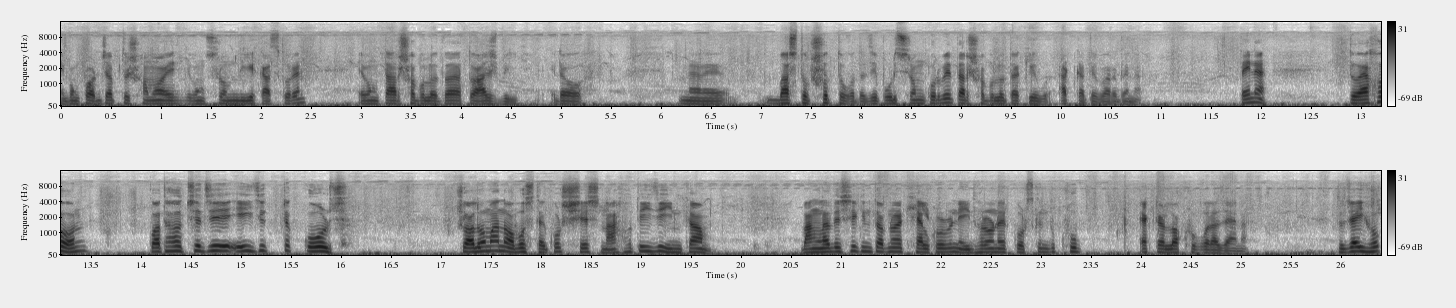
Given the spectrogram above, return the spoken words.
এবং পর্যাপ্ত সময় এবং শ্রম দিয়ে কাজ করেন এবং তার সফলতা তো আসবেই। এটাও মানে বাস্তব সত্য কথা, যে পরিশ্রম করবে তার সফলতা কেউ আটকাতে পারবে না। তাই না? তো এখন কথা হচ্ছে যে এই যে একটা কোর্স চলমান অবস্থায় কোর্স শেষ না হতেই যে ইনকাম বাংলাদেশে কিন্তু আপনারা খেয়াল করবেন এই ধরনের কোর্স কিন্তু খুব একটা লক্ষ্য করা যায় না। তো যাই হোক,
